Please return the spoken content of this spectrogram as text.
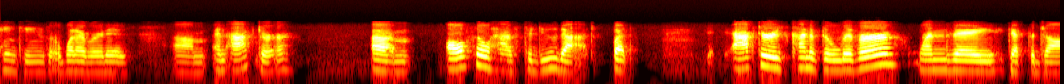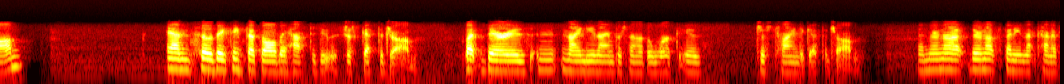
paintings or whatever it is. Um, an actor um, also has to do that, but actors kind of deliver when they get the job, and so they think that's all they have to do is just get the job. But there is 99% of the work is just trying to get the job, and they're not they're not spending that kind of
